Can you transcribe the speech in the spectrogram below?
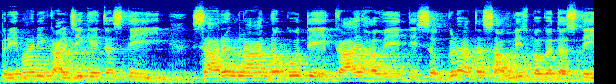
प्रेमाने काळजी घेत असते. सारंगला नको ते काय हवे ते सगळं आता सावलीच बघत असते.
